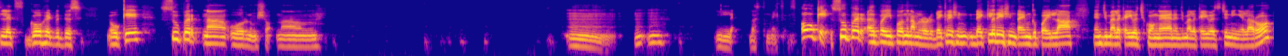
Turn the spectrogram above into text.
let's go ahead with this okay super. நான் ஒரு நிமிஷம். நான் Mm, mm, mm. இல்லை doesn't make sense okay super இப்போ இப்போ வந்து நம்மளோட டெக்கரேஷன் டெக்ளரேஷன் டைமுக்கு போயிடலாம். நெஞ்சு மேலே கை வச்சுக்கோங்க. நெஞ்சு மேலே கை வச்சுட்டு நீங்கள் எல்லாரும்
